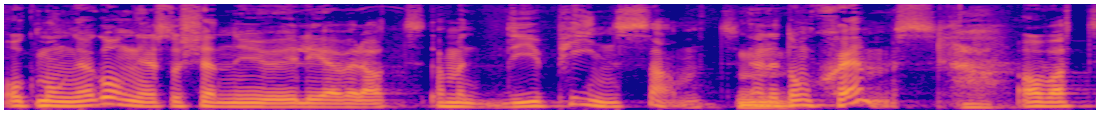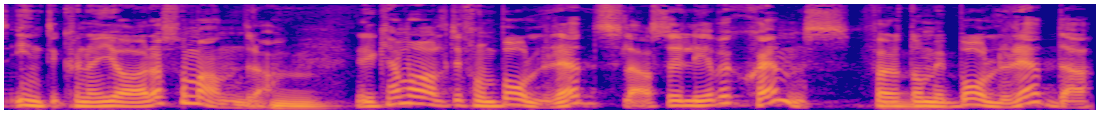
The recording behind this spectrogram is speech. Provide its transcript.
Och många gånger så känner ju elever att ja, men det är ju pinsamt. Mm. Eller de skäms av att inte kunna göra som andra. Mm. Det kan vara alltifrån bollrädsla. Så elever skäms för att de är bollrädda.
